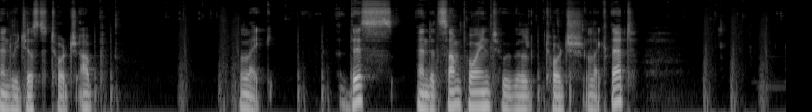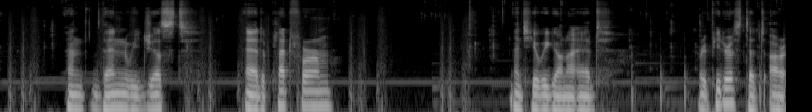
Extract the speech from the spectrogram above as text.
and we just torch up like this. And at some point we will torch like that. And then we just add a platform. And here we're gonna add repeaters that are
